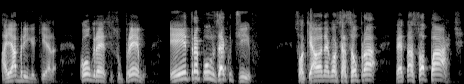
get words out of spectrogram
Aí a briga que era Congresso e Supremo entra para o Executivo. Só que há uma negociação para vetar só parte.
